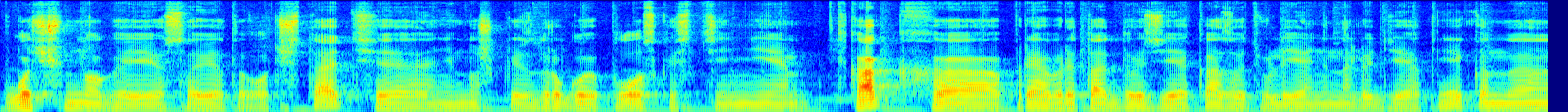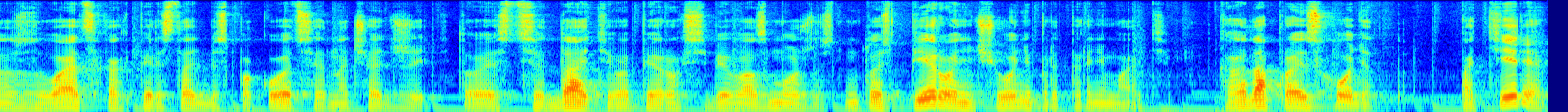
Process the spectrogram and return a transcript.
Очень много я ее советовал читать, э, немножко из другой плоскости, не как э, приобретать друзей, оказывать влияние на людей, а книга называется «Как перестать беспокоиться и начать жить». То есть дайте, во-первых, себе возможность. Ну, то есть первое, ничего не предпринимайте. Когда происходят потери,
